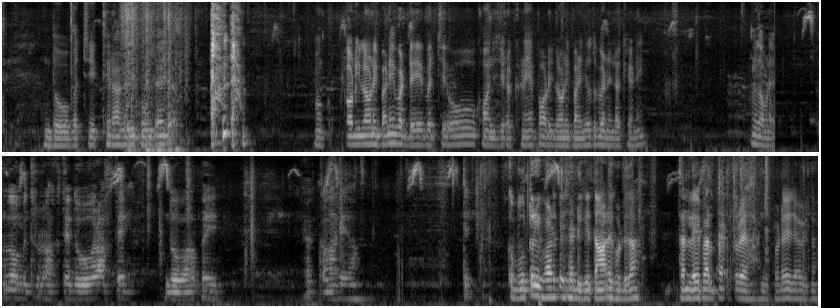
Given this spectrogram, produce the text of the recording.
ਤੇ ਦੋ ਬੱਚੇ ਇੱਥੇ ਰੱਖ ਲਈ ਕੁੰਡੇ 'ਚ ਹੁਣ ਪੌੜੀ ਲਾਉਣੀ ਪੈਣੀ, ਵੱਡੇ ਬੱਚੇ ਉਹ ਖੁੰਝ 'ਚ ਰੱਖਣੇ ਆ, ਪੌੜੀ ਲਾਉਣੀ ਪੈਣੀ, ਉਹ ਤੋਂ ਬਿਨੇ ਲੱਗੇ ਨੇ ਲਾਉਣੇ। ਲੋ ਮਿੱਤਰ, ਰੱਖਤੇ, ਦੋ ਰੱਖਤੇ, ਦੋ ਆ ਪਏ, ਇੱਕ ਆ ਰਿਹਾ ਤੇ ਕਬੂਤਰ ਹੀ ਫੜ ਕੇ ਛੱਡ ਕੇ ਤਾਂ ਵਾਲੇ ਖੁੱਡ ਦਾ। ਥੱਲੇ ਫਿਰ ਤੁਰਿਆ, ਜੇ ਫੜਿਆ ਜਾਵੇ ਤਾਂ।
